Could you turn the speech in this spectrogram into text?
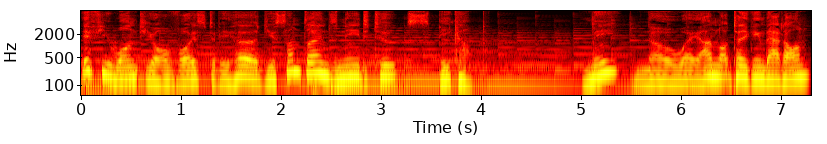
If you want your voice to be heard, you sometimes need to speak up. Me? No way, I'm not taking that on.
